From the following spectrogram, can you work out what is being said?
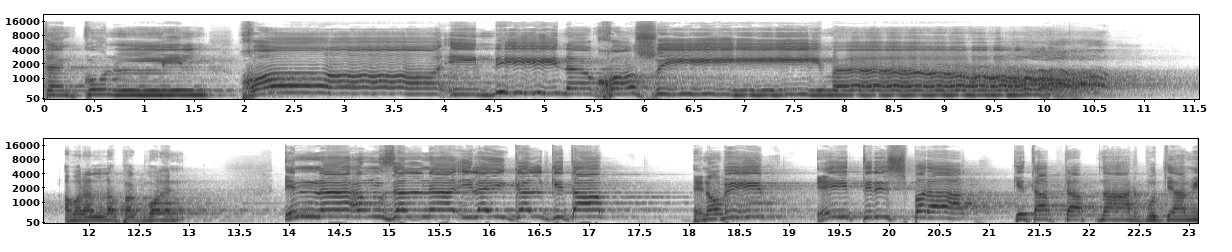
تكن للخائنين خصيما আমার আল্লাহ পাক বলেন ইন্না আনজালনা ইলাইকাল কিতাব এ নবী, এই তিরিশ পারা কিতাবটা আপনার প্রতি আমি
